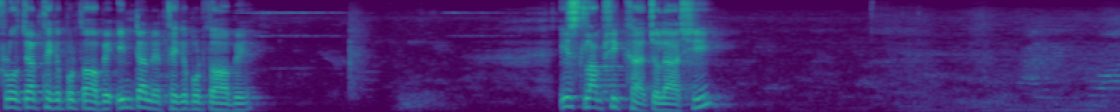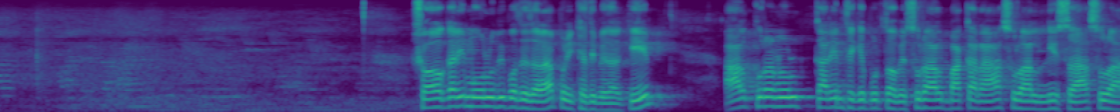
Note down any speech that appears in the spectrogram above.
ফ্লোচার থেকে পড়তে হবে ইন্টারনেট থেকে পড়তে হবে ইসলাম শিক্ষায় চলে আসি সহকারী মৌলবী পদে যারা পরীক্ষা দেবে আর কি আল কোরআনুল কারিম থেকে পড়তে হবে সুরাল বাকারা সুরাল নিসা সুরা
